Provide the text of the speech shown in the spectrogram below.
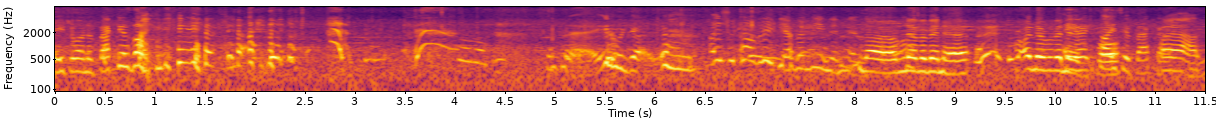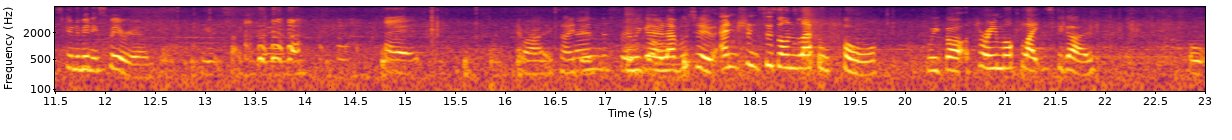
stage one of Becca's IKEA. okay, here we go. I just can't believe you haven't been in here. No, I've never been here. I've never been Are you here before. excited, Becca? I am. It's going to be an experience. Are you excited? Hey. Right, excited. Here we go, level two. Entrance is on level four. We've got three more flights to go. Oh.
